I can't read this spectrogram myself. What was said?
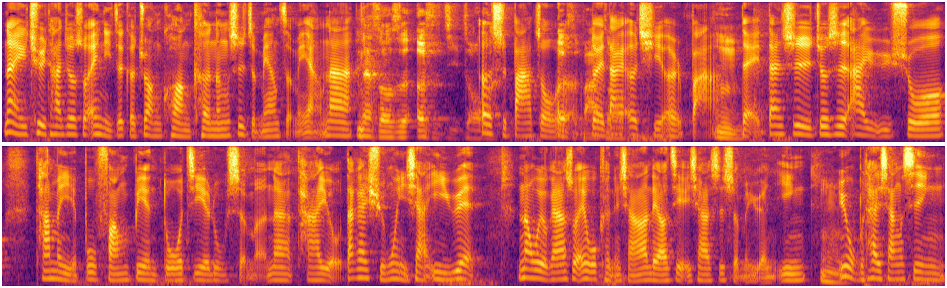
那一去他就说，哎、你这个状况可能是怎么样怎么样？那那时候是二十几周，二十八周了，28对，大概二七二八，嗯，对。但是就是碍于说他们也不方便多介入什么，那他有大概询问一下医院。那我有跟他说，哎、我可能想要了解一下是什么原因，因为我不太相信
